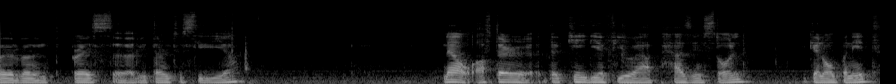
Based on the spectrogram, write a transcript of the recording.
we're going to press uh, return to Cydia now after the KDFU app has installed you can open it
